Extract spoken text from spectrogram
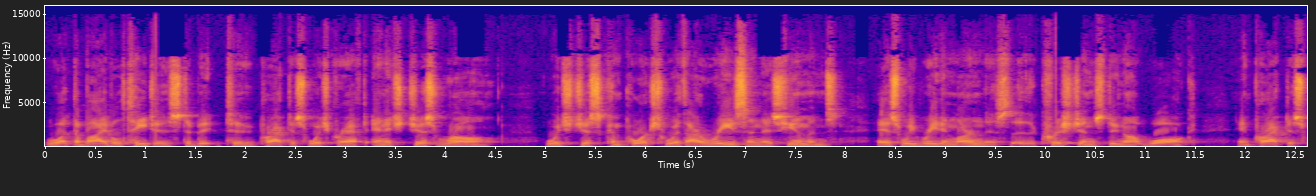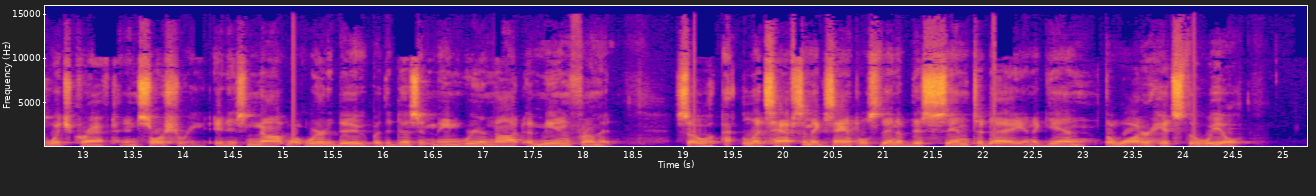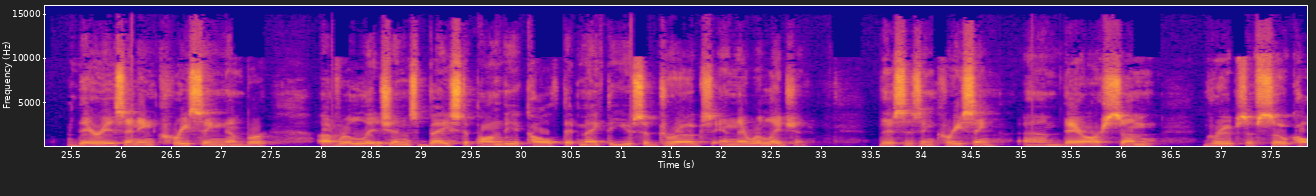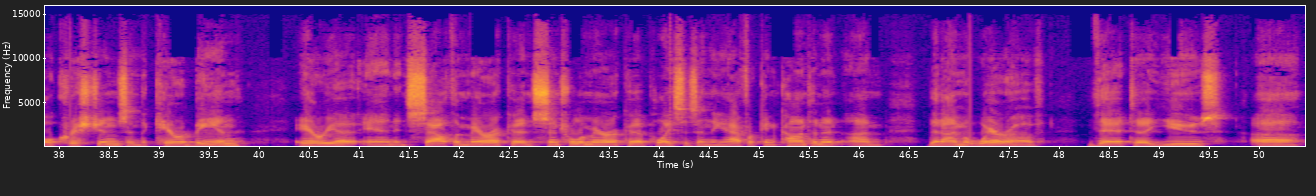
what the Bible teaches to be, to practice witchcraft, and it's just wrong, which just comports with our reason as humans as we read and learn this. The Christians do not walk and practice witchcraft and sorcery. It is not what we're to do, but it doesn't mean we're not immune from it. So uh, let's have some examples then of this sin today. And again, the water hits the wheel. There is an increasing number of religions based upon the occult that make the use of drugs in their religion. This is increasing. Um, there are some groups of so called Christians in the Caribbean area and in South America and Central America, places in the African continent um, that I'm aware of that uh, use uh,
